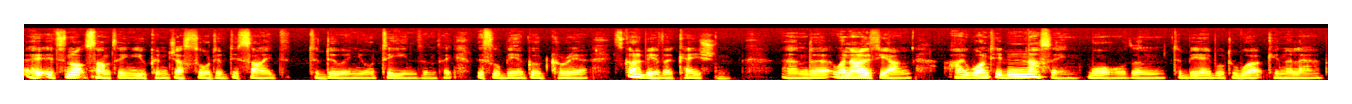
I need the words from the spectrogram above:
It's not something you can just sort of decide to do in your teens and think this will be a good career. It's got to be a vocation. And uh, when I was young, I wanted nothing more than to be able to work in a lab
